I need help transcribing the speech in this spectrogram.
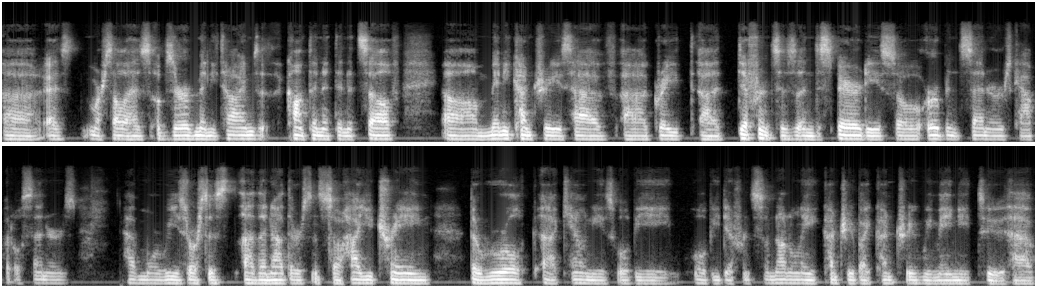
uh, as Marcelo has observed many times, a continent in itself. um, many countries have uh, great uh, differences and disparities. So urban centers, capital centers have more resources uh, than others. And so how you train the rural uh, counties will be will be different. So not only country by country, we may need to have,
